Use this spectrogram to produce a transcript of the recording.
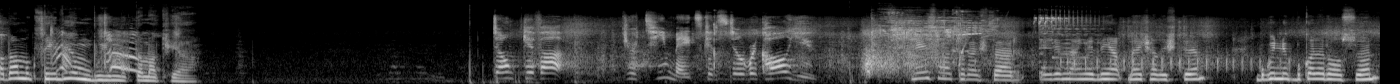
adamlık sayılıyor mu bu yumruklamak ya? Don't give up. Your teammates can still recall you. Neyse arkadaşlar elimden geleni yapmaya çalıştım. Bugünlük bu kadar olsun.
